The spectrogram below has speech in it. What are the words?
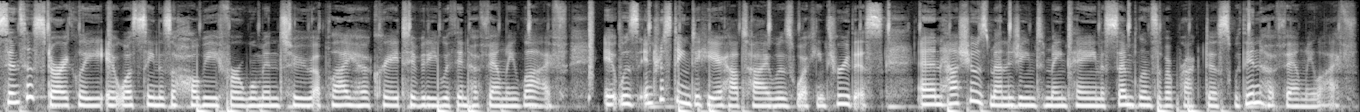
Since historically it was seen as a hobby for a woman to apply her creativity within her family life, it was interesting to hear how Tai was working through this and how she was managing to maintain a semblance of a practice within her family life.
